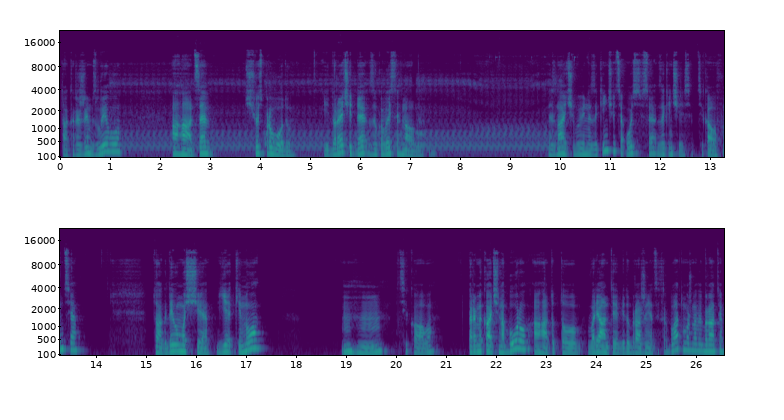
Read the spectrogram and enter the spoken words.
Так, режим зливу. Ага, це щось про воду. І, до речі, де звуковий сигнал. Не знаю, чому він не закінчується. Ось все закінчився. Цікава функція. Так, дивимося ще. Є кіно. Угу, Цікаво. Перемикач набору. Ага, тобто варіанти відображення циферблату можна вибирати.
